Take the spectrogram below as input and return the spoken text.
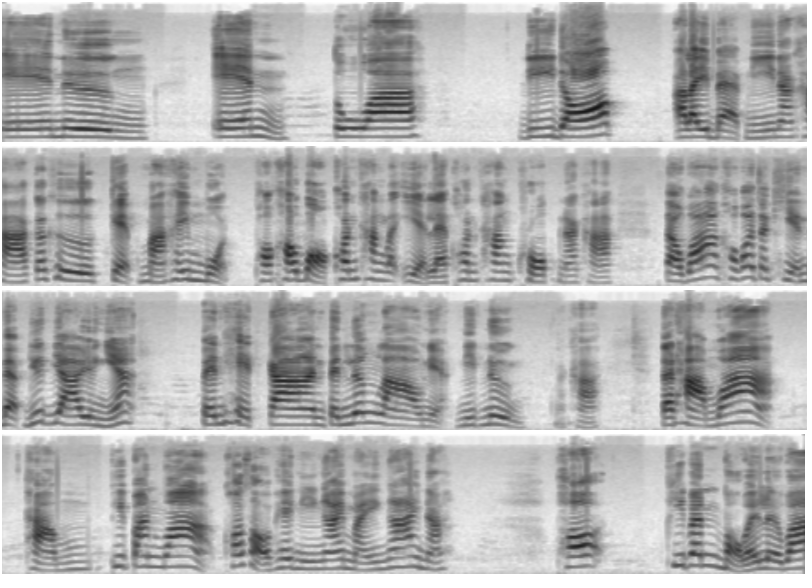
A1 N ตัว D dog อะไรแบบนี้นะคะ ก็คือเก็บมาให้หมด เพราะเขาบอกค่อนข้างละเอียดและค่อนข้างครบนะคะ แต่ว่าเขาก็จะเขียนแบบยืดยาวอย่างเงี้ยเป็นเหตุการณ์เป็นเรื่องราวเนี่ยนิดหนึ่งนะคะ แต่ถามว่าถามพี่ปั้นว่าข้อสอบประเภทนี้ง่ายไหมง่ายนะ เพราะพี่ปั้นบอกไว้เลยว่า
